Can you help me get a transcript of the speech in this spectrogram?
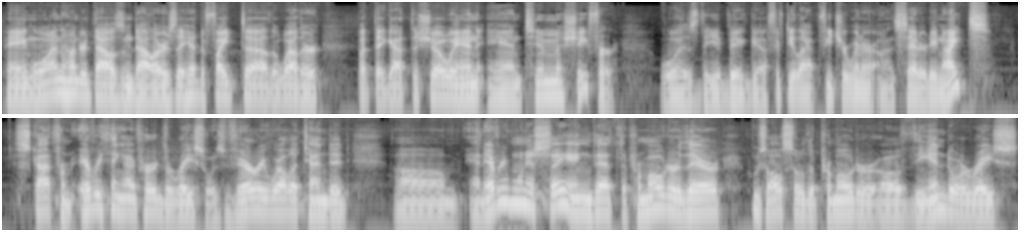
paying one hundred thousand dollars. They had to fight uh, the weather, but they got the show in, and Tim Shaffer was the big uh, fifty lap feature winner on Saturday night. Scott, from everything I've heard, the race was very well attended. Um, and everyone is saying that the promoter there, who's also the promoter of the indoor race,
